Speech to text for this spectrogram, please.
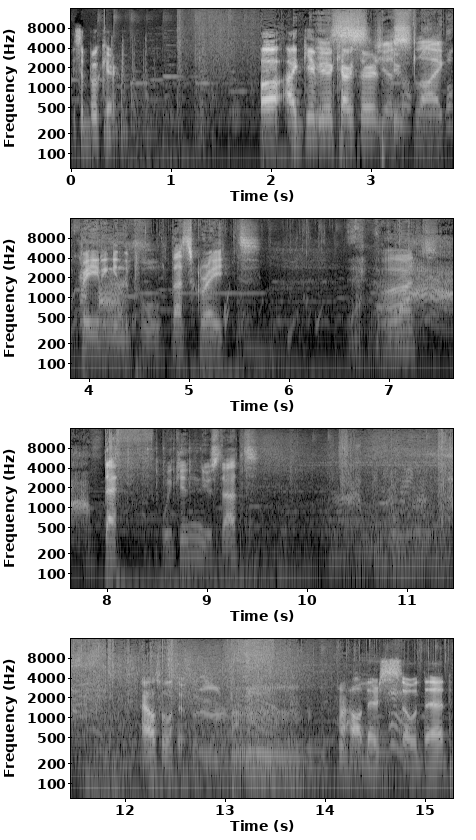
It's a book here. Oh, I give you a It's character just too. like baiting in the pool. That's great. What? Death. We can use that. I also want to. Oh, they're so dead.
